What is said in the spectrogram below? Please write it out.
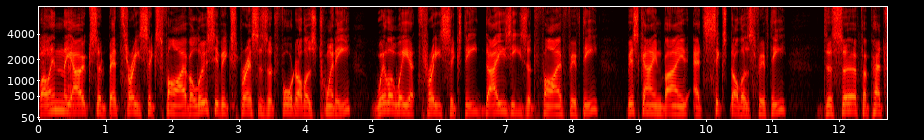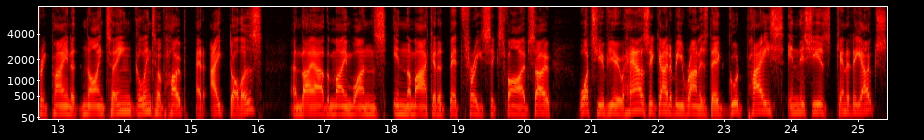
Well, in the Oaks at Bet three six five, Elusive Express is at four dollars twenty, Willowy at three sixty, Daisies at five fifty. Biscayne Bay at $6.50. Desir for Patrick Payne at 19 Glint of Hope at $8. And they are the main ones in the market at Bet365. So, what's your view? How's it going to be run? Is there good pace in this year's Kennedy Oaks?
